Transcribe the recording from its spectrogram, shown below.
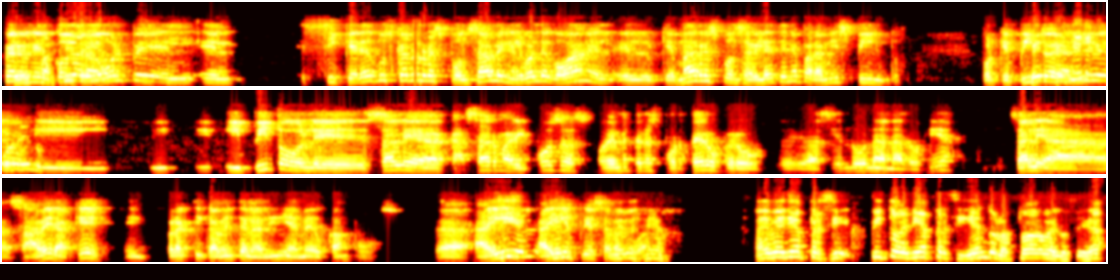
Pero en el contragolpe, el, el- si querés buscar un responsable en el gol de Gobán, el, el que más responsabilidad tiene para mí es Pinto. Porque Pinto era corriendo. y, y, y- y Pinto le sale a cazar mariposas. Obviamente no es portero, pero eh, haciendo una analogía, sale a saber a qué, en- prácticamente en la línea de medio campo. Ahí Sí, él- ahí él- empieza la jugada. venía- Ahí venía, Pinto venía persiguiéndolo a toda velocidad,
